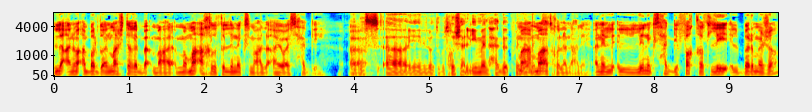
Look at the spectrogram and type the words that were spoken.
لا أنا برضه أنا ما أشتغل مع ما أخلط ال Linux مع ال iOS حقي. آه، بس آه يعني لو تبي تخش على الإيميل حقك في ما ما أدخل أنا عليه. أنا ال- ال Linux حقي فقط للبرمجة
